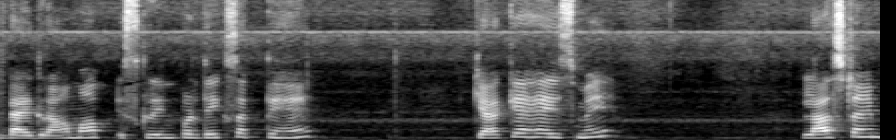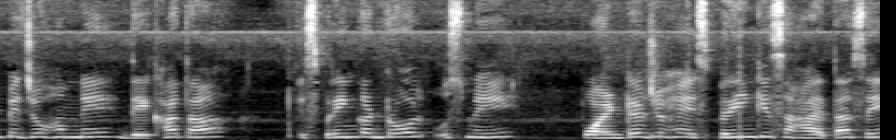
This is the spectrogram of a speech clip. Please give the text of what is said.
डायग्राम आप स्क्रीन पर देख सकते हैं। क्या क्या है इसमें? लास्ट टाइम पे जो हमने देखा था स्प्रिंग कंट्रोल उसमें पॉइंटर जो है स्प्रिंग की सहायता से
